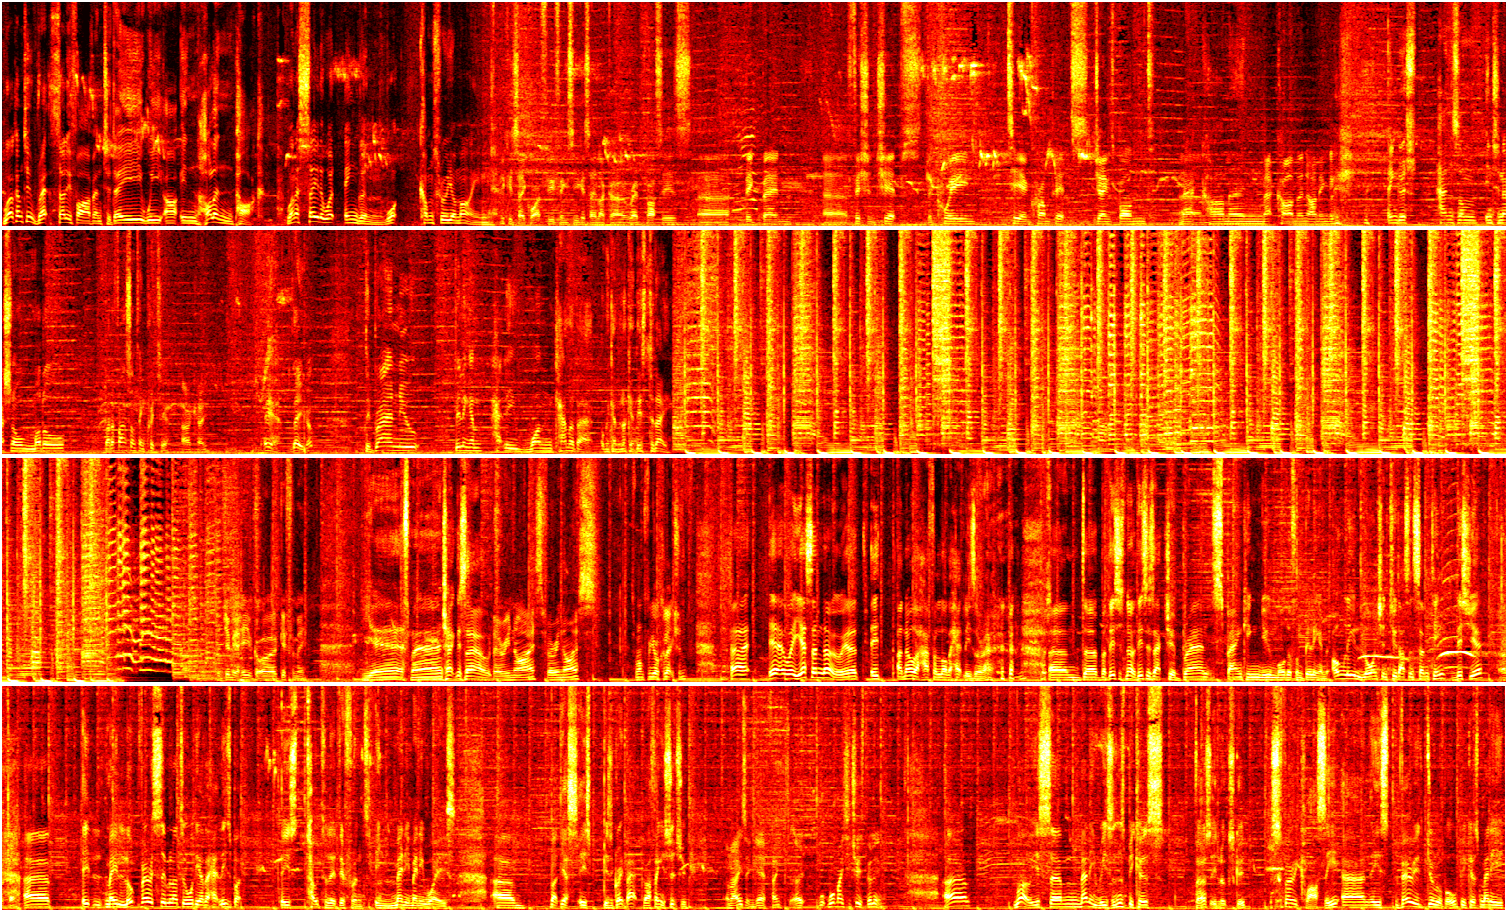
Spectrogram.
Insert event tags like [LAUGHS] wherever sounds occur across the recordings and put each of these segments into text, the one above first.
Welcome to Red 35 and today we are in Holland Park. When I say the word England, what comes through your mind? You could say quite a few things. You could say like uh, red buses, uh, Big Ben, uh, fish and chips, the Queen, tea and crumpets, James Bond, Matt um, Carman. Matt Carman, I'm English. [LAUGHS] English, handsome, international model, but I found something prettier. Okay. Yeah, there you go. The brand new Billingham Hadley One camera bag. We're going to look at this today. So Jimmy, I hear you've got a gift for me. Yes, man. Check this out. Very nice, very nice. It's one from your collection? Uh, yeah, well, yes and no. It, it, I know I have a lot of Hadleys around, mm, [LAUGHS] and, uh, but this is no. This is actually a brand spanking new model from Billingham. Only launched in 2017 this year. Okay. Uh, it may look very similar to all the other Hadleys, but it's totally different in many many ways. Um, but yes, it's, it's a great bag. I think it suits you. Amazing. Yeah. Thanks. Uh, what makes you choose Billingham? Um, well, it's um, many reasons because first it looks good. It's very classy and it's very durable because many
